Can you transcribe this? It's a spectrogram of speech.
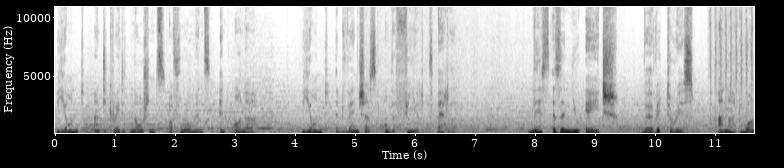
beyond antiquated notions of romance and honor, beyond adventures on the field of battle. This is a new age where victories are not won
